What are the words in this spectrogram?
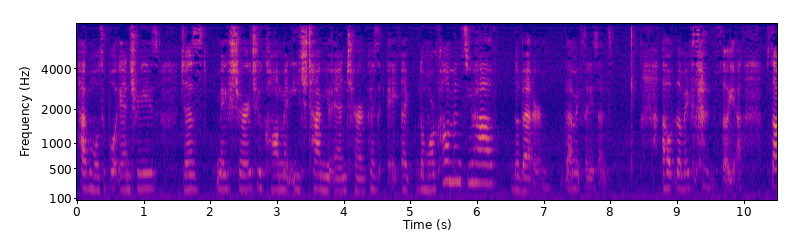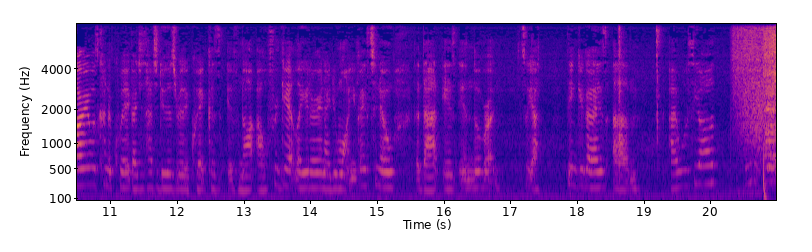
have multiple entries just make sure to comment each time you enter. Because eh, like the more comments you have the better. If that makes any sense? I hope that makes sense. So yeah. Sorry it was kind of quick. I just had to do this really quick because if not i'll forget later. And i do want you guys to know that that is in the run. So yeah. Thank you guys. Um I will see y'all later.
